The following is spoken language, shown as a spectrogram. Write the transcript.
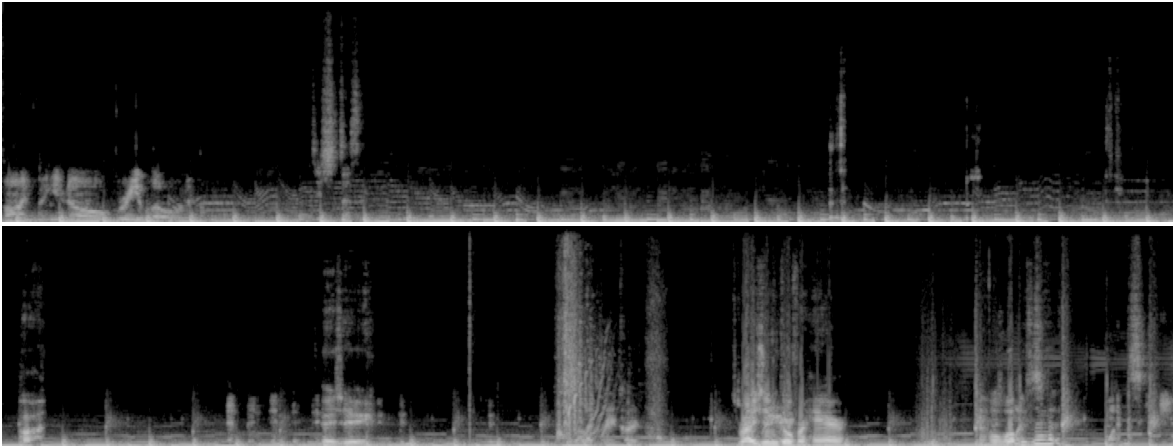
fun, but you know, reload. It just doesn't. Ah. Crazy. I like. Surprised you didn't go for hair. Oh, what was that? One's key.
